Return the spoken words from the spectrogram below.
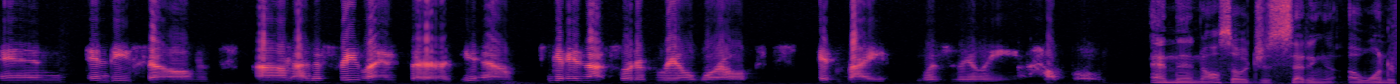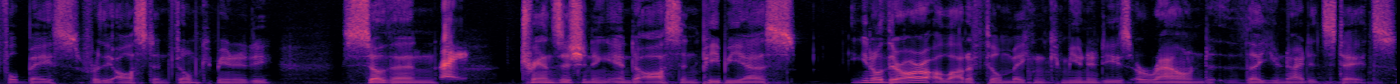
in indie film, um, as a freelancer. You know, getting that sort of real world advice was really helpful. And then also just setting a wonderful base for the Austin film community. So then, right. transitioning into Austin PBS, you know, there are a lot of filmmaking communities around the United States,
